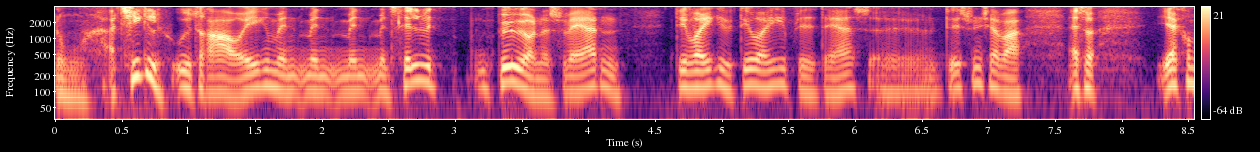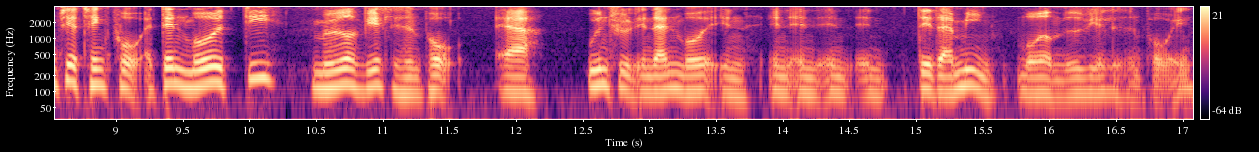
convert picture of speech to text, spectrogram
nogle artikeluddrag, ikke? Men, men, men, men selve bøgernes verden, det var ikke, det var ikke blevet deres. Øh, det synes jeg var... Altså, jeg kom til at tænke på, at den måde, de møder virkeligheden på, er uden tvivl en anden måde, end, end, end, end, end det, der er min måde at møde virkeligheden på, ikke?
